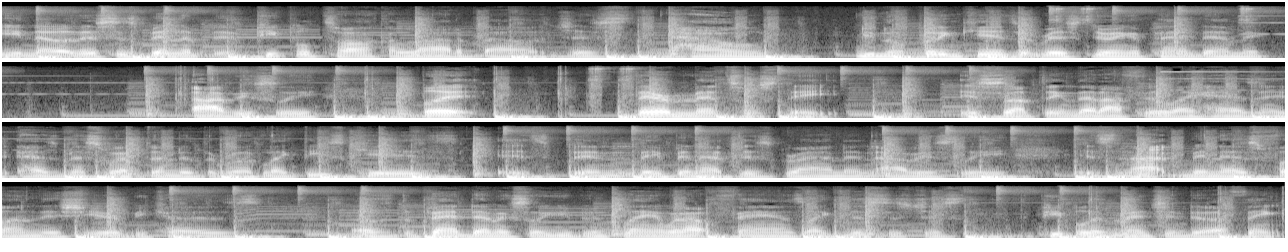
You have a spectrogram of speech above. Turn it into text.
you know this has been people talk a lot about just how you know putting kids at risk during a pandemic obviously but their mental state is something that I feel like hasn't has been swept under the rug. Like these kids, it's been they've been at this grind, and obviously it's not been as fun this year because of the pandemic. So you've been playing without fans. Like this is just people have mentioned it. I think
